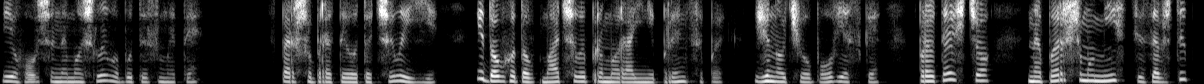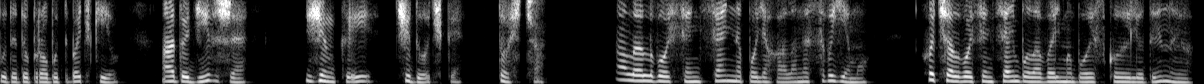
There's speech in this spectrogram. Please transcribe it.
і його вже неможливо буде змити. Спершу брати оточили її і довго товкмачили про моральні принципи, жіночі обов'язки, про те, що на першому місці завжди буде добробут батьків, а тоді вже жінки чи дочки тощо. Але Лво Сянцянь наполягала на своєму. Хоча Лвосянцянь була вельми боязкою людиною,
